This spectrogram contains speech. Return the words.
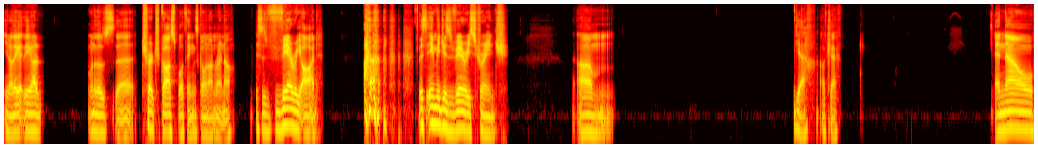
You know, they they got one of those uh, church gospel things going on right now. This is very odd. this image is very strange. Um. Yeah. Okay. And now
